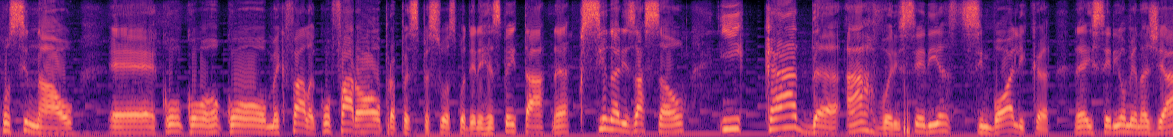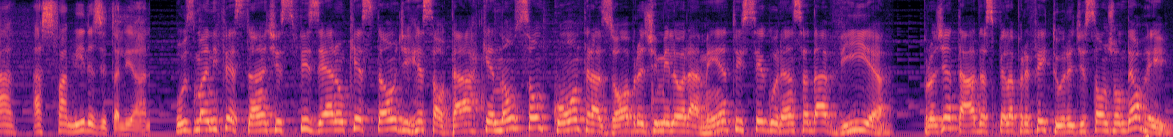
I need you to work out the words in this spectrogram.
com sinal, é, com, com, com, como é que fala? Com farol para as pessoas poderem respeitar, né? Sinalização e cada árvore seria simbólica né? e seria homenagear as famílias italianas. Os manifestantes fizeram questão de ressaltar que não são contra as obras de melhoramento e segurança da via projetadas pela Prefeitura de São João Del Rei.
